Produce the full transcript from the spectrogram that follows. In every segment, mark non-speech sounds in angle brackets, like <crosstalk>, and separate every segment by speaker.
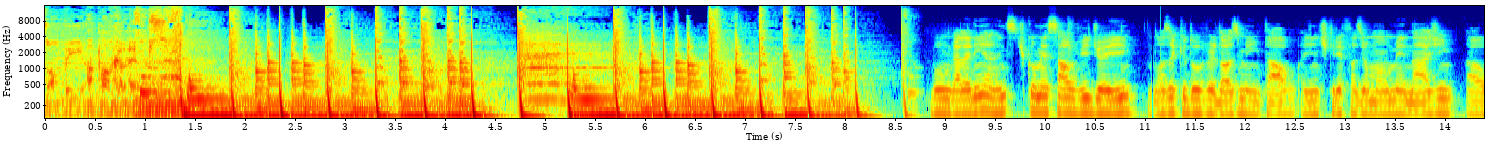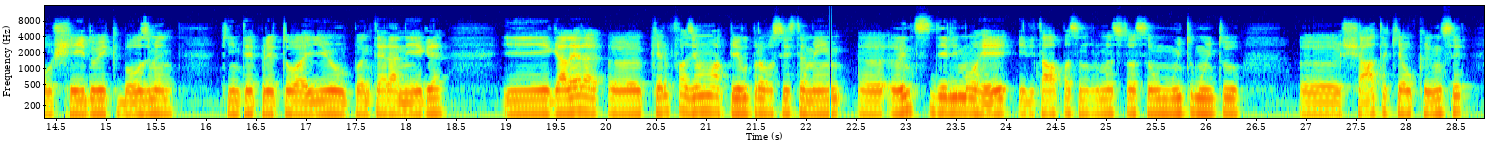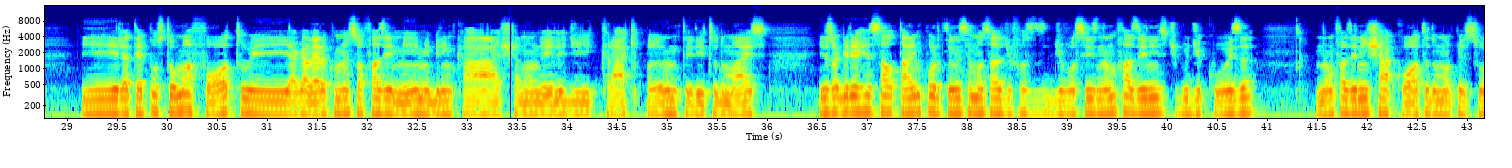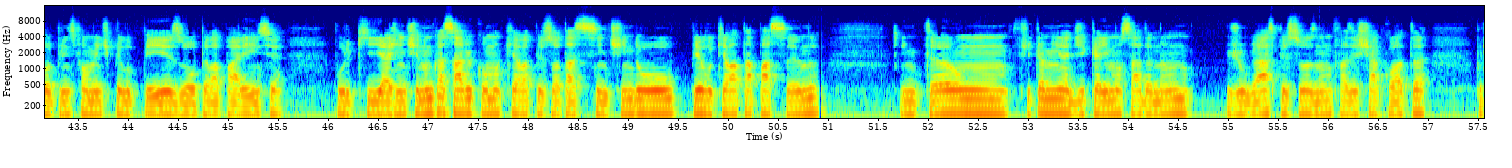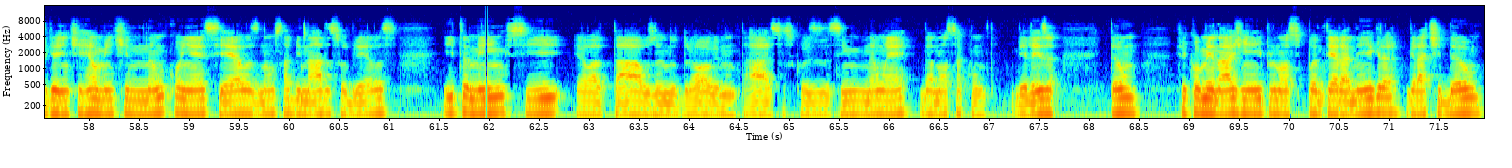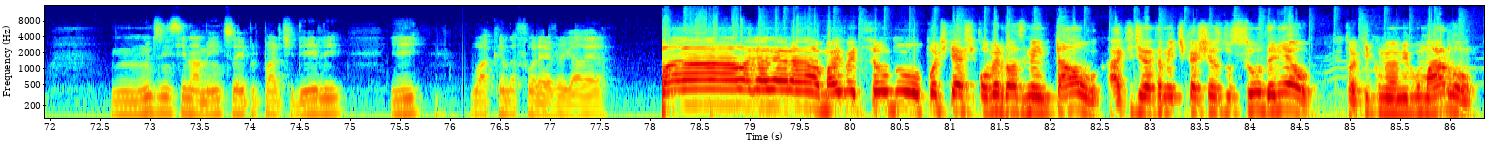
Speaker 1: Zombie Apocalypse.
Speaker 2: Bom, galerinha, antes de começar o vídeo aí, nós aqui do Overdose Mental, a gente queria fazer uma homenagem ao Chadwick Boseman, que interpretou aí o Pantera Negra. E galera, eu quero fazer um apelo para vocês também. Antes dele morrer, ele estava passando por uma situação muito, muito uh, chata, que é o câncer. E ele até postou uma foto e a galera começou a fazer meme, brincar, chamando ele de crack Panther e tudo mais. E eu só queria ressaltar a importância, moçada, de, de vocês não fazerem esse tipo de coisa, não fazerem chacota de uma pessoa, principalmente pelo peso ou pela aparência, porque a gente nunca sabe como aquela pessoa está se sentindo ou pelo que ela está passando. Então, fica a minha dica aí, moçada, não julgar as pessoas, não fazer chacota, porque a gente realmente não conhece elas, não sabe nada sobre elas e também se ela tá usando droga, não tá, essas coisas assim, não é da nossa conta, beleza? Então, fica homenagem aí pro nosso Pantera Negra, gratidão, muitos ensinamentos aí por parte dele e Wakanda Forever, galera.
Speaker 3: Fala galera, mais uma edição do podcast Overdose Mental, aqui diretamente de Caxias do Sul, Daniel. Estou aqui com meu amigo Marlon.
